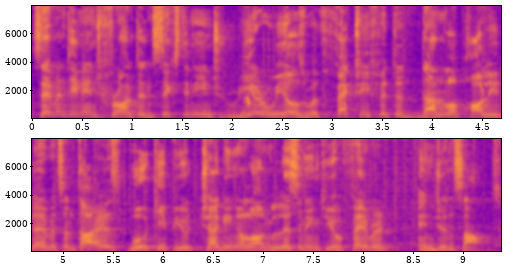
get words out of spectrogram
17-inch front and 16-inch rear wheels with factory-fitted Dunlop Harley-Davidson tires will keep you chugging along listening to your favorite engine sounds.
